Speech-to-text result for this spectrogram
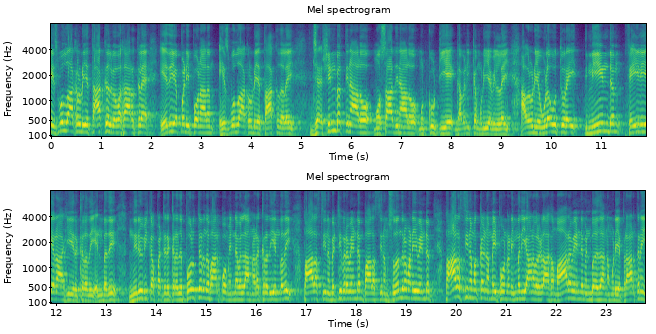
ஹிஸ்புல்லாக்களுடைய தாக்குதல் விவகாரத்தில் எது எப்படி போனாலும் ஹிஸ்புல்லாக்களுடைய தாக்குதலை ஜ ஷின்பத்தினாலோ மொசாதினாலோ முட்கூட்டியே கவனிக்க முடியவில்லை. அவருடைய உளவுத்துறை மீண்டும் ஃபெயிலியர் ஆகி இருக்கிறது என்பது நிரூபிக்கப்பட்டிருக்கிறது. பொறுத்திருந்து பார்ப்போம் என்னவெல்லாம் நடக்கிறது என்பதை. பாலஸ்தீனம் வெற்றி பெற வேண்டும் பாலஸ்தீனம் சுதந்திரம் அடைய வேண்டும். பாலஸ்தீன மக்கள் நம்மை போன்ற நிம்மதியானவர்களாக மாற வேண்டும் என்பதுதான் நம்முடைய பிரார்த்தனை.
